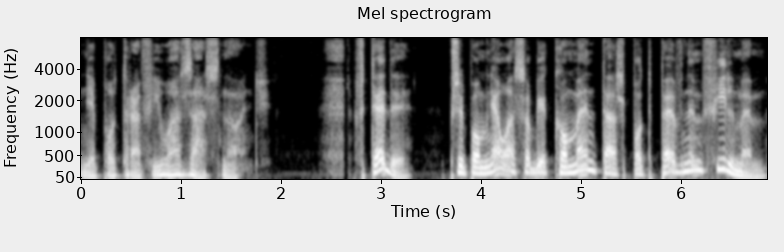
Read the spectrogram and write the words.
nie potrafiła zasnąć. Wtedy przypomniała sobie komentarz pod pewnym filmem.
